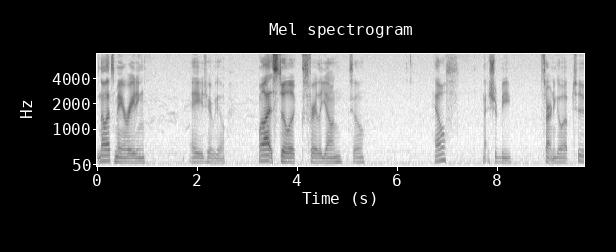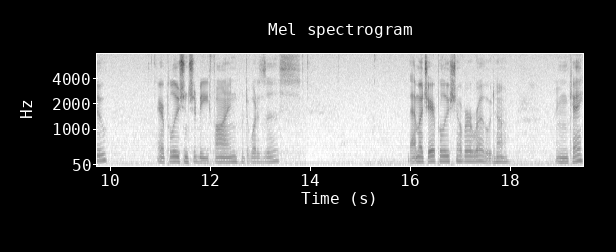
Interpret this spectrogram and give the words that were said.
no, that's mayor rating. Age. Here we go. Well, that still looks fairly young. So health. That should be starting to go up too. Air pollution should be fine. What- is this? That much air pollution over a road, huh? Okay.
